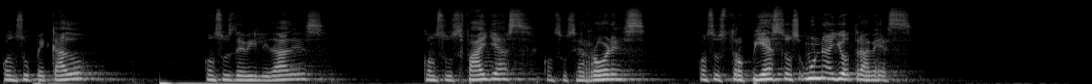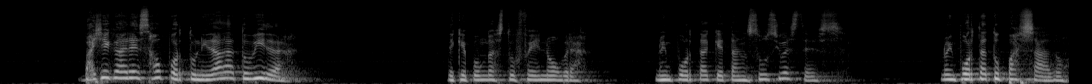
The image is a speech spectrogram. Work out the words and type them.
con su pecado, con sus debilidades, con sus fallas, con sus errores, con sus tropiezos una y otra vez. Va a llegar esa oportunidad a tu vida de que pongas tu fe en obra. No importa que tan sucio estés, no importa tu pasado,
